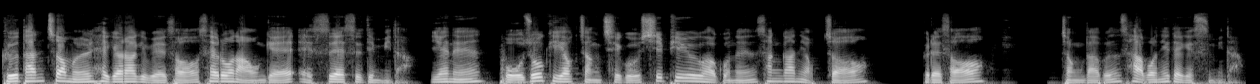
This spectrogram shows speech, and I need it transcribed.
그 단점을 해결하기 위해서 새로 나온 게 SSD입니다. 얘는 보조 기억 장치고 CPU하고는 상관이 없죠. 그래서 정답은 4번이 되겠습니다.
